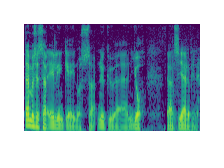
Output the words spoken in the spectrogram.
tämmöisessä elinkeinossa nykyään jo. Jarsi Järvinen.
